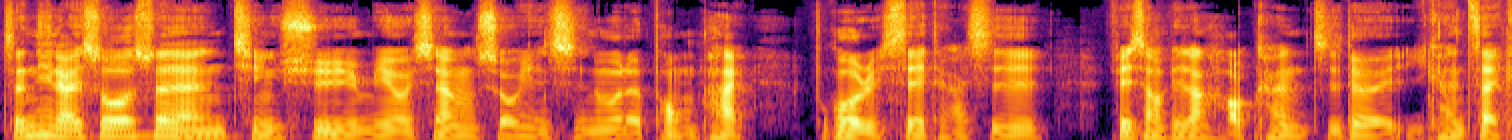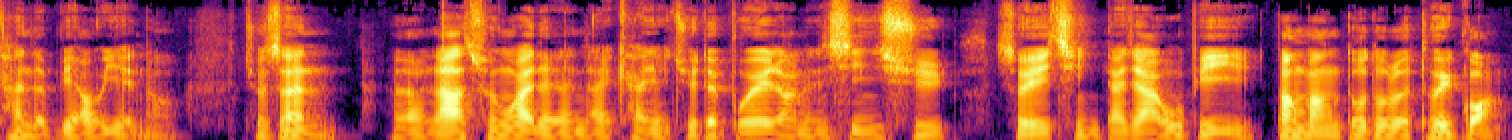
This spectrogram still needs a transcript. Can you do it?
整体来说，虽然情绪没有像首演时那么的澎湃，不过 Reset 还是非常非常好看，值得一看再看的表演哦。就算呃拉村外的人来看，也绝对不会让人心虚。所以，请大家务必帮忙多多的推广。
